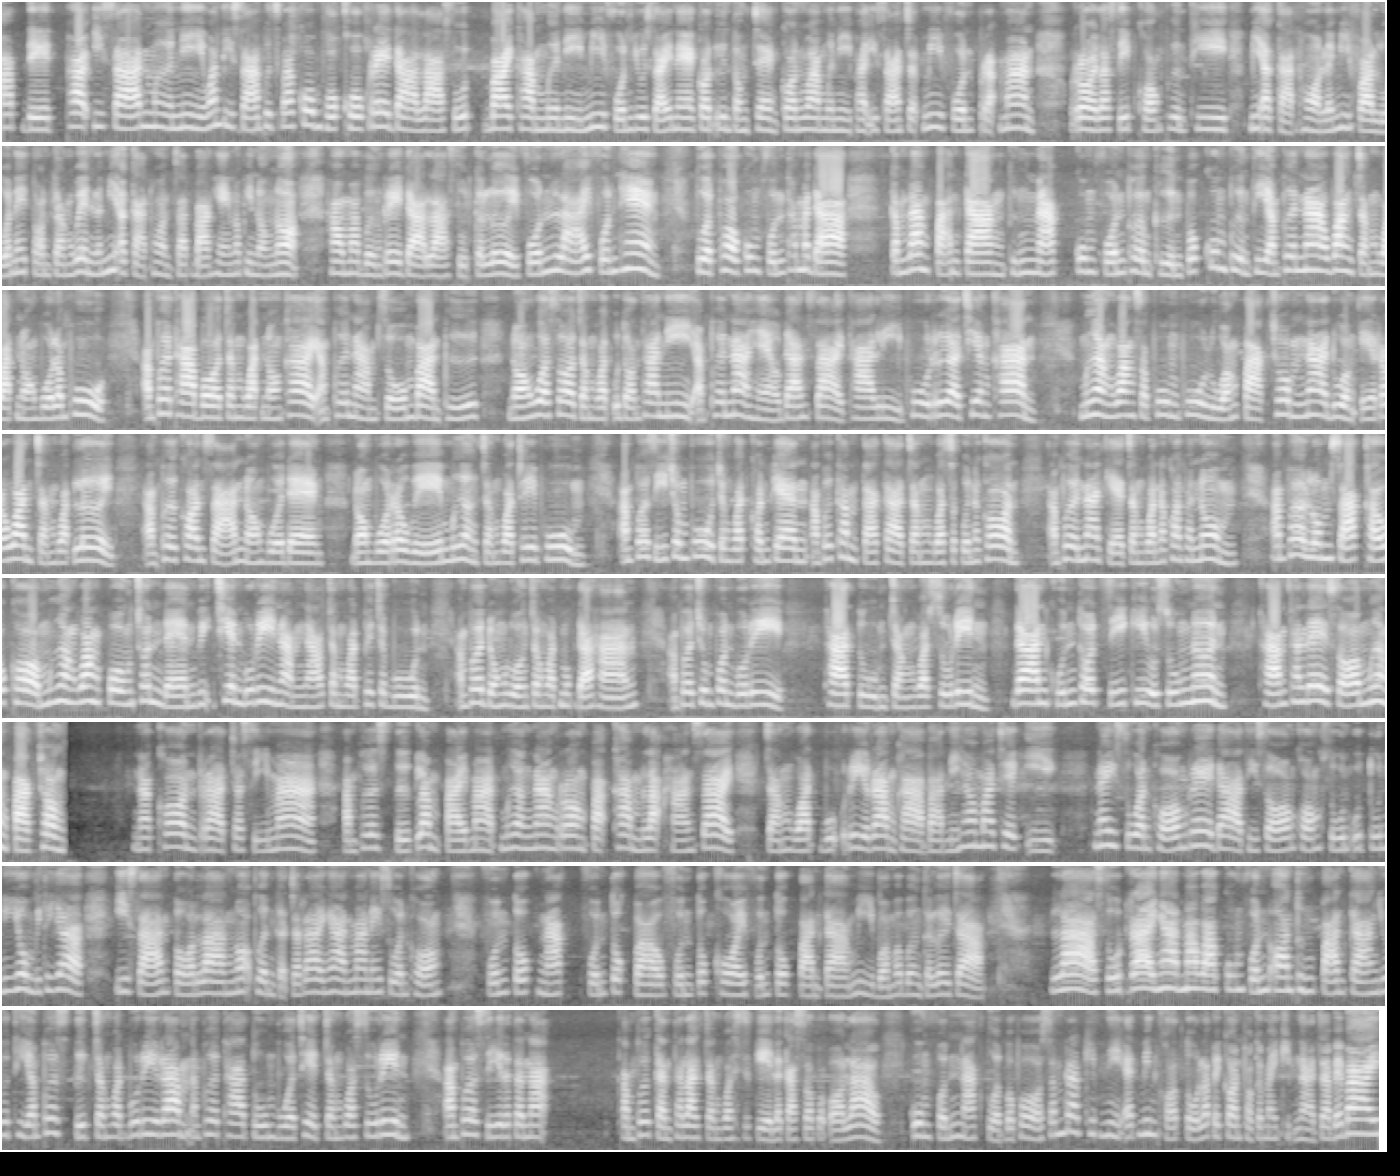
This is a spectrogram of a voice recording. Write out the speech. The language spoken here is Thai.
อัปเดตภาคอีสานมือนีวันที่ 3 พฤษภาคม66เรดาร์ล่าสุดบายค่ำมือนีมีฝนอยู่ไสแน่ก่อนอื่นต้องแจ้งก่อนว่ามือนีภาคอีสานจะมีฝนประมาณร้อยละสิบของพื้นที่มีอากาศร้อนและมีฟ้าหลัวในตอนกลางเว้น และมีอากาศร้อนจัดบางแห่งเนาะพี่น้องเนาะเฮามาเบิงเรดาร์ล่าสุดกันเลย ฝนหลายฝนแห้ง ตรวจพอกลุ่มฝนธรรมดา กำลังปานกลางถึงหนักกลุ่มฝนเพิ่มขึ้นปกคลุมพื้นที่อำเภอหน้าว่างจังหวัดหนองบัวลำพูอำเภอทาบอจังหวัดหนองคายอำเภอนามโสมบานผือหนองวัวซ้อจังหวัดอุดรธานีอำเภอหน้าแหวด้านซ้ายทาลีผู้เรือเชียงคาน เมืองวังสะพุ่งผู้หลวงปากชมหน้าดวงเอราวัณจังหวัดเลยอำเภอคอนสารหนองบัวแดงหนองบัวระเว เมืองจังหวัดชัยภูมิอำเภอสีชมพูจังหวัดขอนแก่นอำเภอคำตากาจังหวัดสกลนครอำเภอหน้าแก่จังหวัดนครพนมอำเภอลมซักเขาคอเมืองว่างโปงชนแดน วิเชียนบุรีนำหนาวจังหวัดเพชรบูรณ์อำเภอดงหลวงจังหวัดมุกดาหารอำเภอชุมพลบุรีทาตูมจังหวัดสุรินทร์ด่านขุนทดสีคิวสูงเนิน ขามทะเลสอเมืองปากช่อง นครราชสีมาอำเภอสตึกลำปายมาดเมืองนางร่องปะค่ำละหารทราย จังหวัดบุรีรัมย์ค่ะ บาทนี้เฮามาเช็คอีกในส่วนของเรดาร์ที่สองของศูนย์อุตุนิยมวิทยาอีสานตอนล่างเนาะเพิ่นก็จะรายงานมาในส่วนของฝนตกหนัก ฝนตกเบา ฝนตกคอย ฝนตกปานกลางมีบ่มาเบิ่งกันเลยจ้า ล่าสุดรายงานมาว่ากลุ่มฝนอ่อนถึงปานกลางอยู่ที่อำเภอสตึกจังหวัดบุรีรัมย์อำเภอท่าตูมบัวเชษจังหวัดสุรินทร์อำเภอศรีรัตนะอำเภอกันทะลักจังหวัดสิเกตและกาสปปลาวกลุ่มฝนหนักตรวจบพอสำหรับคลิปนี้แอดมินขอตัวลาไปก่อนพบกันใหม่คลิปหน้าจ้าบ๊ายบาย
